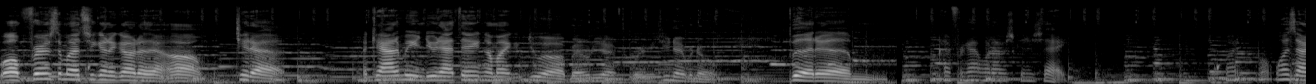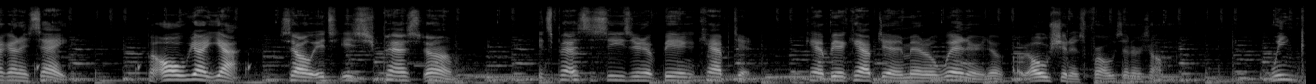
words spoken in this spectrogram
Well, first I'm actually gonna go to the, um, to the academy and do that thing. I might do a bounty afterwards. You never know. But, um, I forgot what I was gonna say. What, what was I gonna say? But, oh, yeah, yeah. So, it's, it's past, um, it's past the season of being a captain. Can't be a captain in the middle of winter. The ocean is frozen or something. Wink,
